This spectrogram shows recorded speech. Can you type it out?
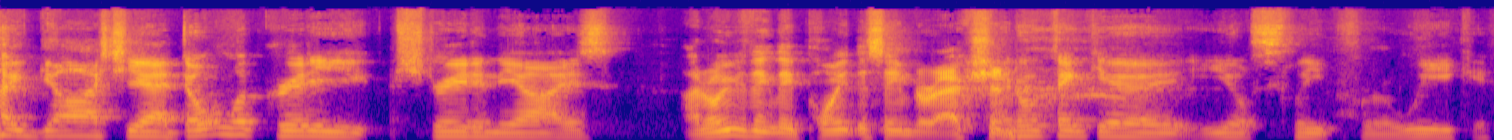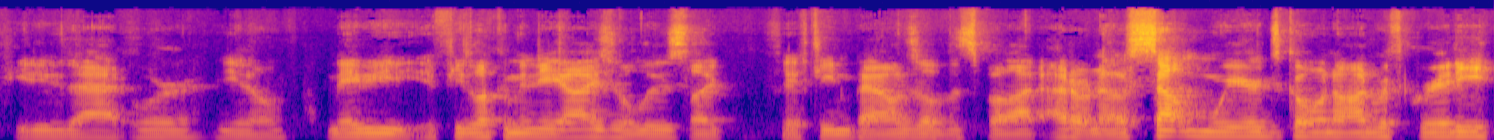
my gosh, yeah. Don't look gritty straight in the eyes. I don't even think they point the same direction. I don't think uh, you'll sleep for a week if you do that, or you know, maybe if you look them in the eyes, you'll lose like 15 pounds on the spot. I don't know. Something weird's going on with Gritty.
